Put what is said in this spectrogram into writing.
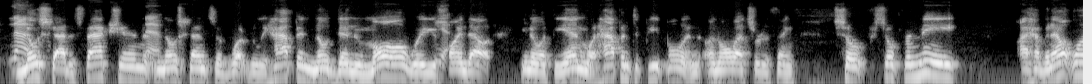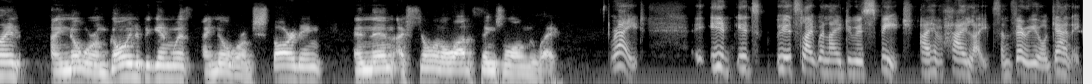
No. no satisfaction, No. no. sense of what really happened, no denouement where you Yeah. find out, you know, at the end what happened to people and, and all that sort of thing. So so for me, I have an outline, I know where I'm going to begin with, I know where I'm starting, and then I fill in a lot of things along the way. Right. It, it's it's like when I do a speech, I have highlights. I'm very organic,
